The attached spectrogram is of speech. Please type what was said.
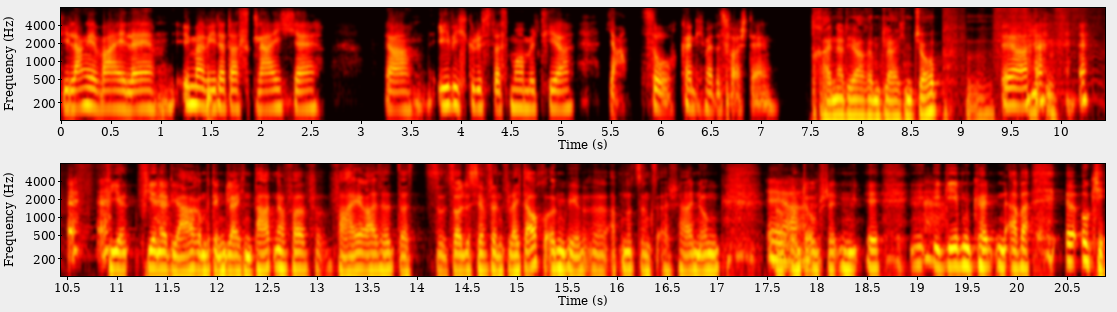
Die Langeweile, immer wieder das Gleiche. Ja, ewig grüßt das Murmeltier. Ja, so könnte ich mir das vorstellen. 300 Jahre im gleichen Job, ja. 400 Jahre mit dem gleichen Partner ver verheiratet, das soll es ja dann vielleicht auch irgendwie äh, Abnutzungserscheinungen äh, ja. unter Umständen äh, geben könnten. Aber äh, okay,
